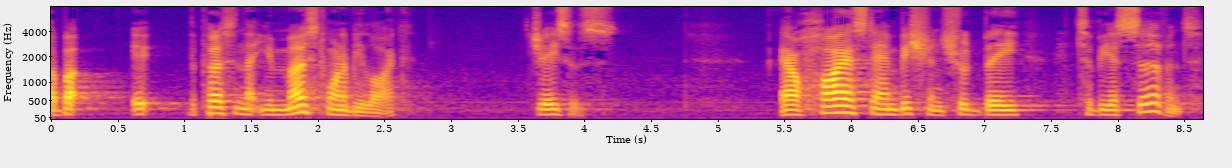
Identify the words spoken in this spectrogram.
about it, the person that you most want to be like Jesus. Our highest ambition should be to be a servant,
